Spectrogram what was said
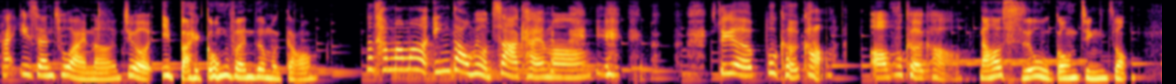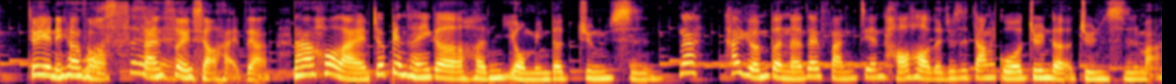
他一生出来呢，就有一百公分这么高，那他妈妈的阴道没有炸开吗？这个不可考。哦，不可考。然后十五公斤重，就有点像什么三岁小孩这样。他后来就变成一个很有名的军师。那他原本呢在凡间好好的就是当国军的军师嘛。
